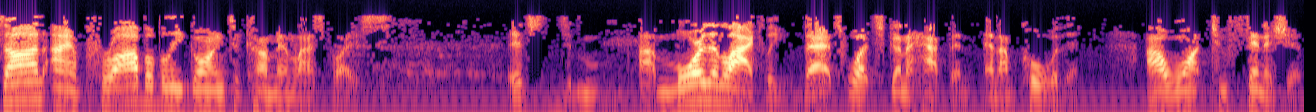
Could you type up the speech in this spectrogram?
"Son, I am probably going to come in last place. It's uh, more than likely that's what's going to happen, and I'm cool with it. I want to finish it.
